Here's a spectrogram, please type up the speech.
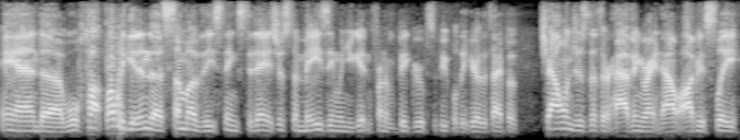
And uh, we'll talk, probably get into some of these things today. It's just amazing when you get in front of big groups of people to hear the type of challenges that they're having right now. Obviously,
